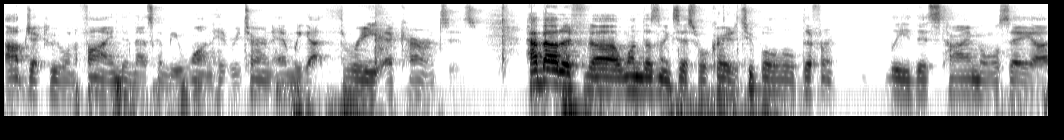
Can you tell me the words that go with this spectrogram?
object we want to find, and that's going to be 1, hit return, and we got 3 occurrences. How about if uh, 1 doesn't exist? We'll create a tuple a little differently this time, and we'll say uh,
